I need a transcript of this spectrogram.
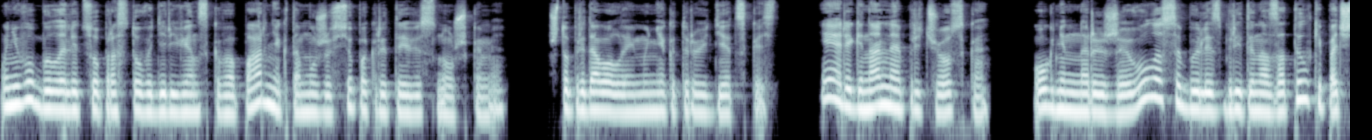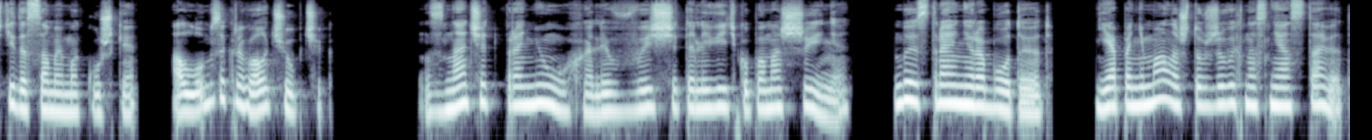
У него было лицо простого деревенского парня, к тому же все покрытое веснушками, что придавало ему некоторую детскость. И оригинальная прическа. Огненно-рыжие волосы были сбриты на затылке почти до самой макушки, а лоб закрывал чубчик. Значит, пронюхали, высчитали Витьку по машине. Быстро они работают. Я понимала, что в живых нас не оставят.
